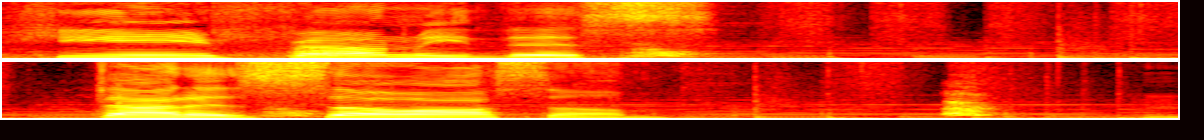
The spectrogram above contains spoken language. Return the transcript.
He found me this. That is so awesome. Hmm.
